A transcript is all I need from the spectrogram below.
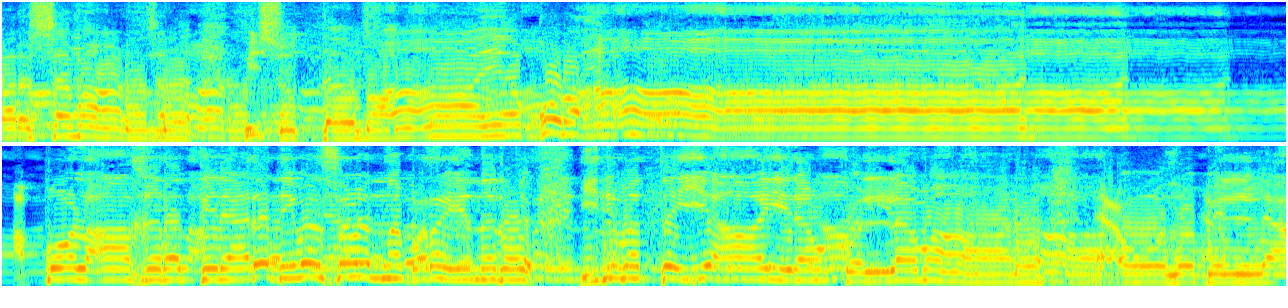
വർഷമാണെന്ന് വിശുദ്ധമായ ഖുർആൻ അപ്പോൾ ആഹ്റത്തിൽ അര ദിവസം എന്ന് പറയുന്നത് ഇരുപത്തയ്യായിരം കൊല്ലമാണ് നഊദുബില്ലാ.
